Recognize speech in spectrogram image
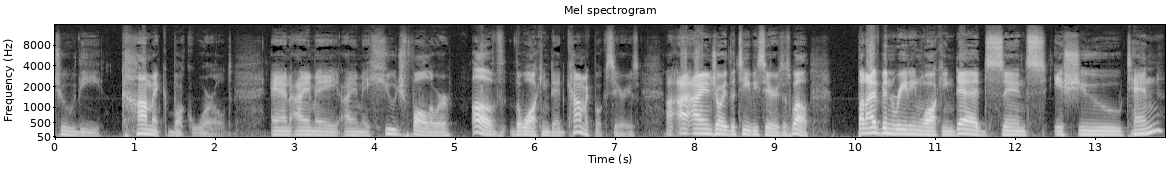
to the comic book world. And i am a i am a huge follower of the walking dead comic book series. I, I enjoyed the tv series as well. But i've been reading walking dead since issue 10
